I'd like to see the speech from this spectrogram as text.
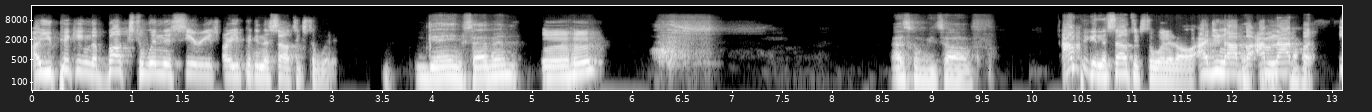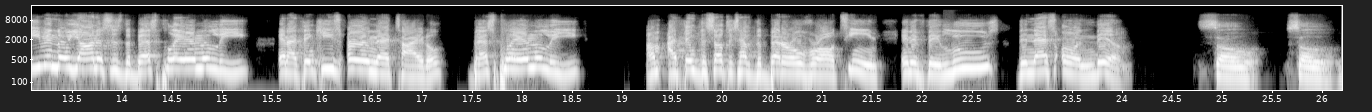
are you picking the Bucks to win this series? Or are you picking the Celtics to win it? Game seven. Mm-hmm. That's gonna be tough. I'm picking the Celtics to win it all. I do not, but I'm not. But even though Giannis is the best player in the league, and I think he's earned that title, best player in the league, um, I think the Celtics have the better overall team. And if they lose, then that's on them. So so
